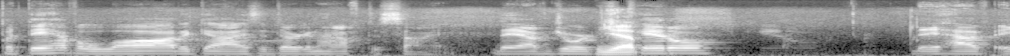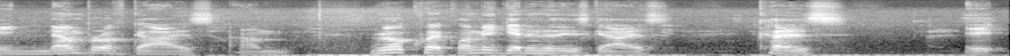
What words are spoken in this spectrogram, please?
But they have a lot of guys that they're gonna have to sign. They have George yep. Kittle. They have a number of guys. Um, real quick, let me get into these guys because it,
